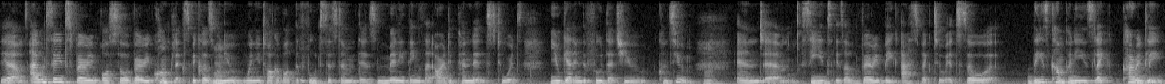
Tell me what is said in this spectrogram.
Yeah, I would say it's very also very complex because when Mm. you when you talk about the food system, there's many things that are dependent towards you getting the food that you consume, Mm. and um, seeds is a very big aspect to it. So these companies, like currently,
